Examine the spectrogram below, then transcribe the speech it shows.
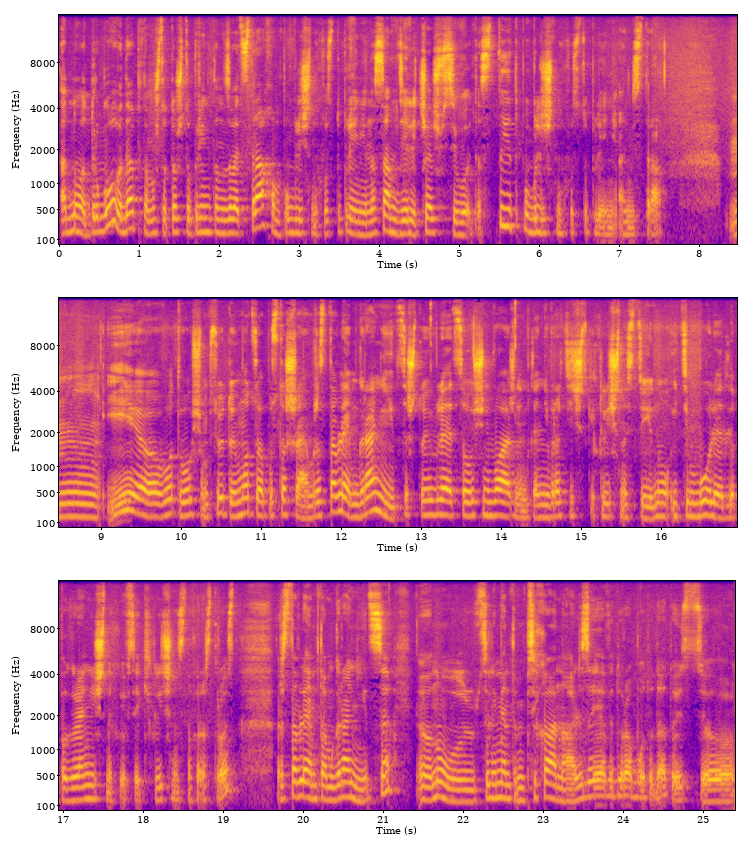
одно от другого, да, потому что то, что принято называть страхом публичных выступлений, на самом деле чаще всего это стыд публичных выступлений, а не страх. И вот, в общем, всю эту эмоцию опустошаем. Расставляем границы, что является очень важным для невротических личностей, ну и тем более для пограничных и всяких личностных расстройств. Расставляем там границы, э, ну, с элементами психоанализа я веду работу, да, то есть э,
